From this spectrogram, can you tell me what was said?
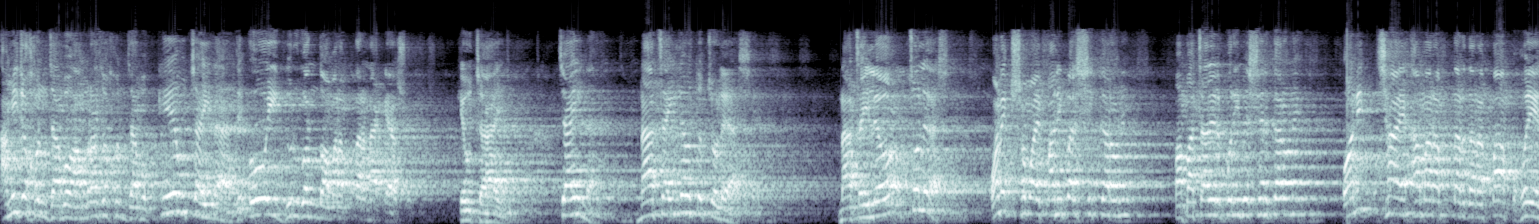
আমি যখন যাব, আমরা যখন যাব, কেউ চাই না যে ওই দুর্গন্ধ আমার আপনার নাকে আসুক। কেউ চাই চাই না। না চাইলেও তো চলে আসে। না চাইলেও চলে আসে। অনেক সময় পারিপার্শ্বিক কারণে, পাপাচারের পরিবেশের কারণে, অনিচ্ছায় আমার আপনার দ্বারা পাপ হয়ে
